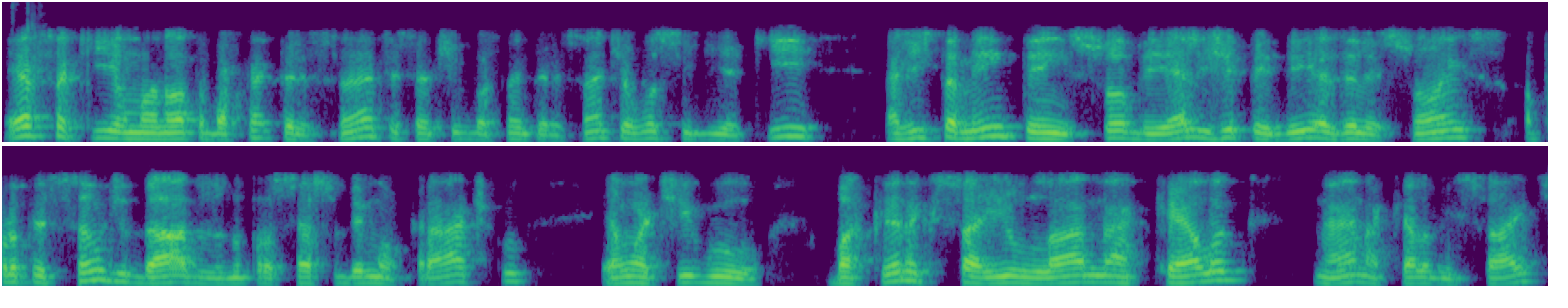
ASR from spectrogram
Essa aqui é uma nota bastante interessante, esse artigo bastante interessante, eu vou seguir aqui a gente também tem sobre LGPD e as eleições, a proteção de dados no processo democrático. É um artigo bacana que saiu lá na Kellogg, né, na Kellogg Insights.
